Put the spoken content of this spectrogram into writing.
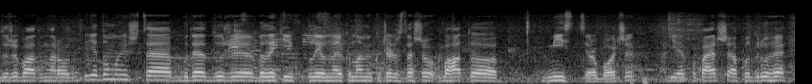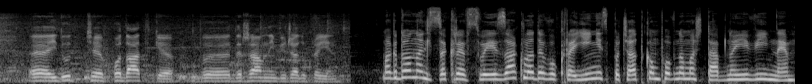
дуже багато народу. Я думаю, що це буде дуже великий вплив на економіку через те, що багато місць робочих є, по-перше, а по-друге, е, йдуть податки в державний бюджет України. Макдональдс закрив свої заклади в Україні з початком повномасштабної війни.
